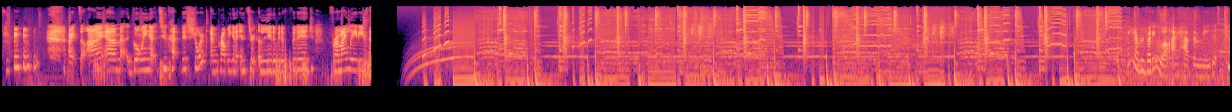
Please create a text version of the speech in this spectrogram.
Alright, so I am going to cut this short. I'm probably going to insert a little bit of footage for my ladies. Hey everybody, well I have made it to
